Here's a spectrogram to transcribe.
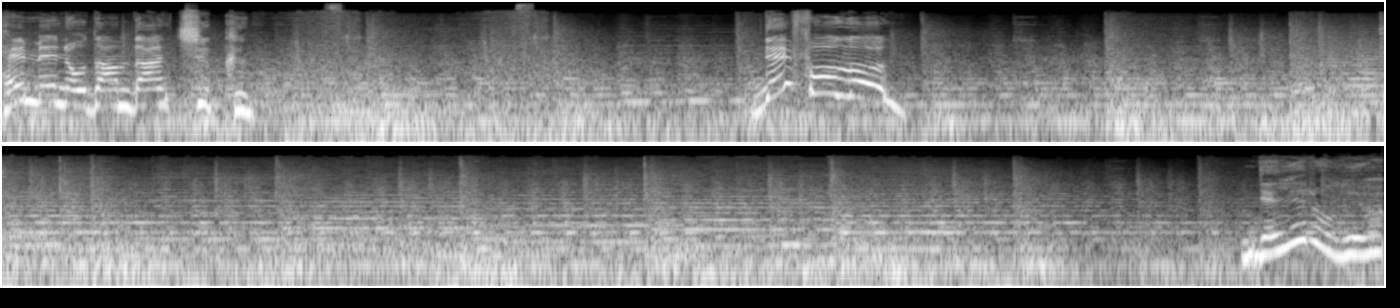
hemen odamdan çıkın. Defolun! Neler oluyor?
